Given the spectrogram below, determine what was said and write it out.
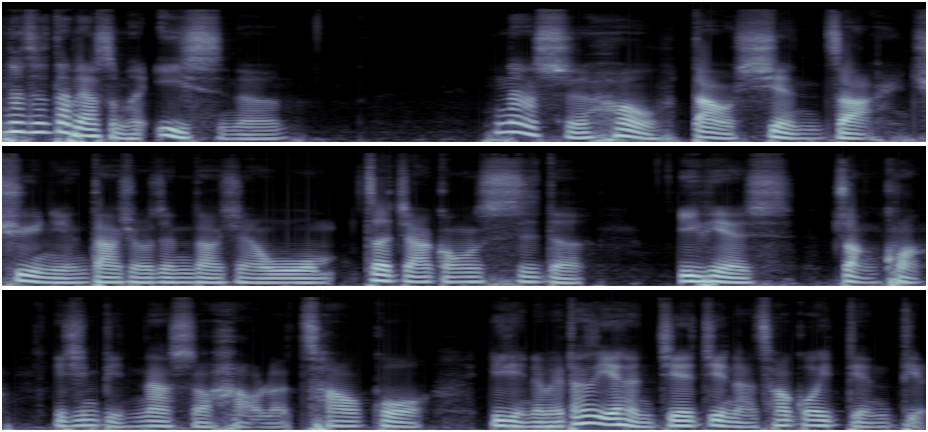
那这代表什么意思呢？那时候到现在，去年大修正到现在，我这家公司的 EPS 状况已经比那时候好了，超过一点六倍，但是也很接近了，超过一点点。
